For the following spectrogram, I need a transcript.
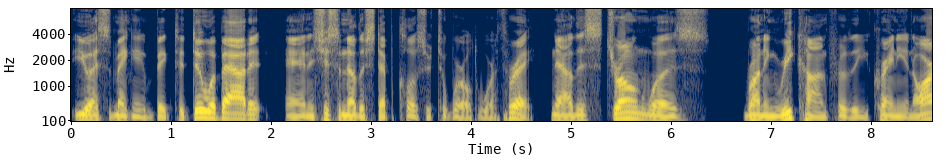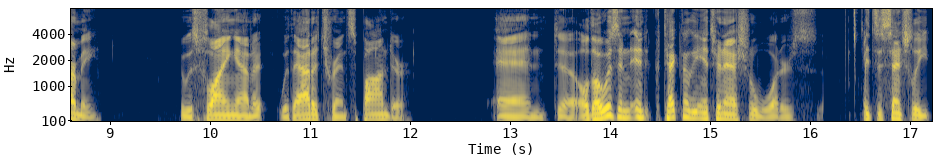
U.S. is making a big to do about it, and it's just another step closer to World War III. Now, this drone was running recon for the Ukrainian army. It was flying out without a transponder, and uh, although it was in, in, technically international waters, it's essentially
